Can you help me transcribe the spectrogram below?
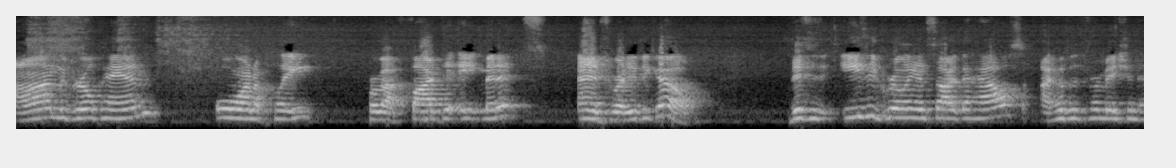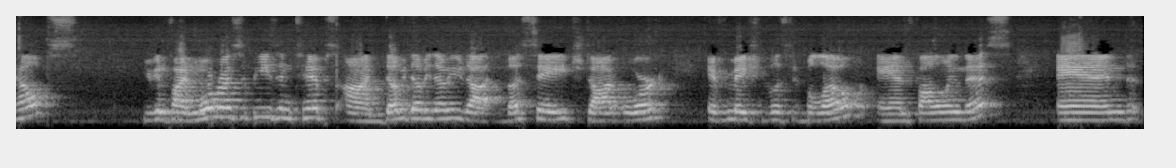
on the grill pan or on a plate for about five to eight minutes, and it's ready to go. This is easy grilling inside the house. I hope this information helps. You can find more recipes and tips on www.thesage.org. Information listed below and following this. And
